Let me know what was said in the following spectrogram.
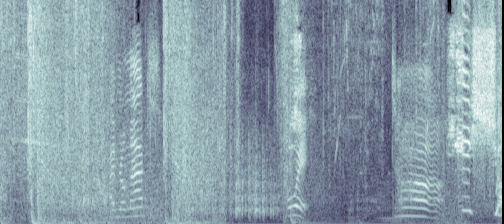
I have no match. Oh wait. Duh. He shot.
